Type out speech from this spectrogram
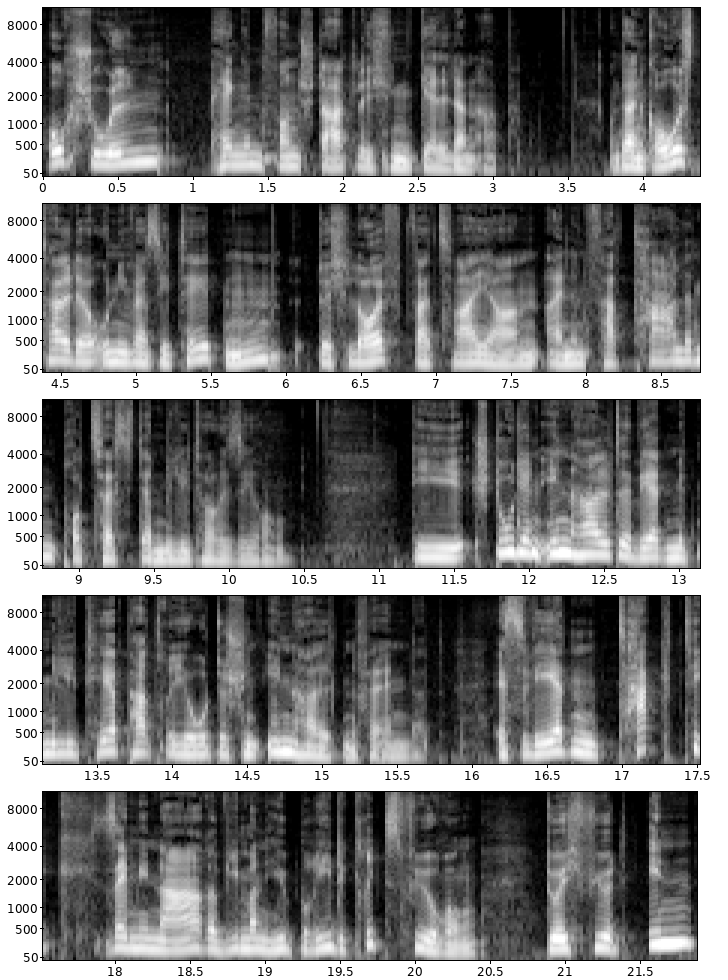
Hochschulen hängen von staatlichen Geldern ab. Und ein Großteil der Universitäten durchläuft seit zwei Jahren einen fatalen Prozess der Militarisierung. Die Studieninhalte werden mit militärpatriotischen Inhalten verändert. Es werden Taktikseminare, wie man hybride Kriegsführung durchführt, in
